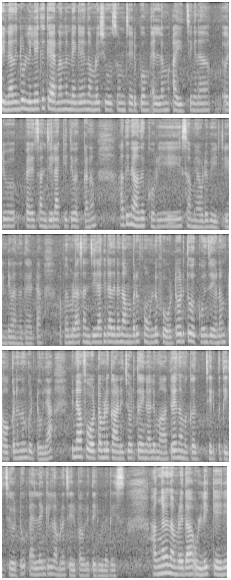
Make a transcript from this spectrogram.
പിന്നെ അതിന്റെ ഉള്ളിലേക്ക് കയറണം എന്നുണ്ടെങ്കിൽ നമ്മൾ ഷൂസും ചെരുപ്പും എല്ലാം അയച്ചിങ്ങനെ ഒരു സഞ്ചിയിലാക്കിയിട്ട് വെക്കണം. അതിനാണ് കുറേ സമയം അവിടെ വെയിറ്റ് ചെയ്യേണ്ടി വന്നത് കേട്ടോ. അപ്പോൾ നമ്മൾ ആ സഞ്ചിയിലാക്കിയിട്ട് അതിന്റെ നമ്പർ ഫോണിൽ ഫോട്ടോ എടുത്ത് വെക്കുകയും ചെയ്യണം. ടോക്കണൊന്നും കിട്ടൂല. പിന്നെ ആ ഫോട്ടോ നമ്മൾ കാണിച്ചു കൊടുത്തു കഴിഞ്ഞാൽ മാത്രമേ നമുക്ക് ചെരുപ്പ് തിരിച്ചു കിട്ടൂ. അല്ലെങ്കിൽ നമ്മളെ ചെരുപ്പ് അവർ തരൂല ഗൈസ് അങ്ങനെ നമ്മളിതാ ഉള്ളിൽ കയറി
